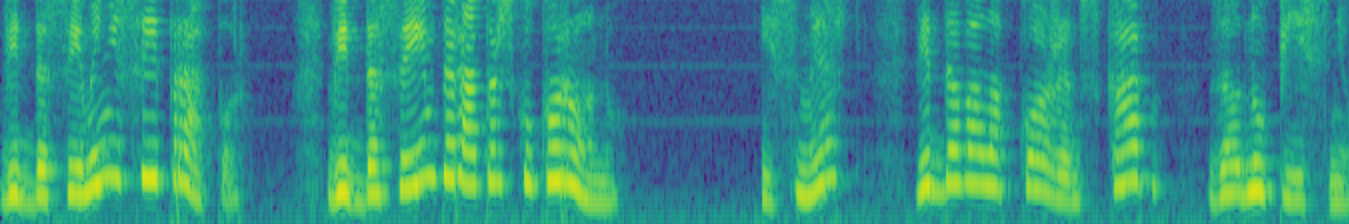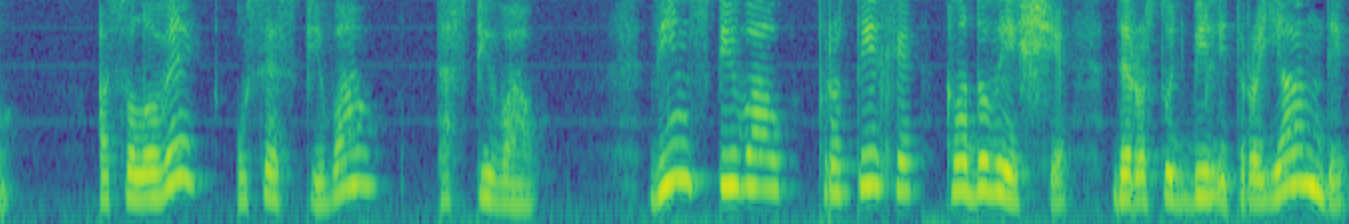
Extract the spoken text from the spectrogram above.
віддаси мені свій прапор, віддаси імператорську корону. І смерть віддавала кожен скарб за одну пісню, а Соловей усе співав та співав. Він співав про тихе кладовище, де ростуть білі троянди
